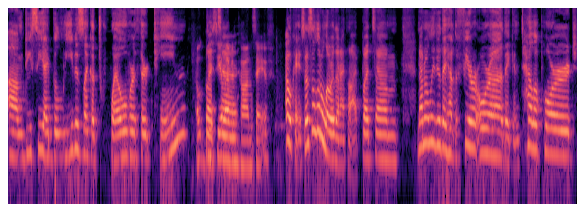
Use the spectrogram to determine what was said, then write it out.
um, DC I believe is like a twelve or thirteen. Oh, but, DC 11 uh, con save. Okay, so it's a little lower than I thought. But um, not only do they have the fear aura, they can teleport,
